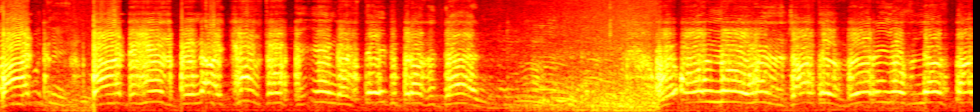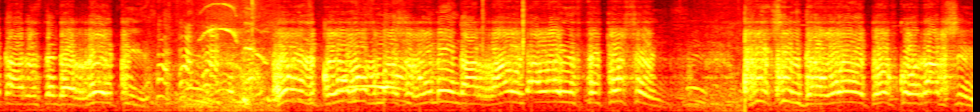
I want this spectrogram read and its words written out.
but, but he's been accused of being a state president. Rapist. who is who's mushrooming around our institutions, preaching the word of corruption.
